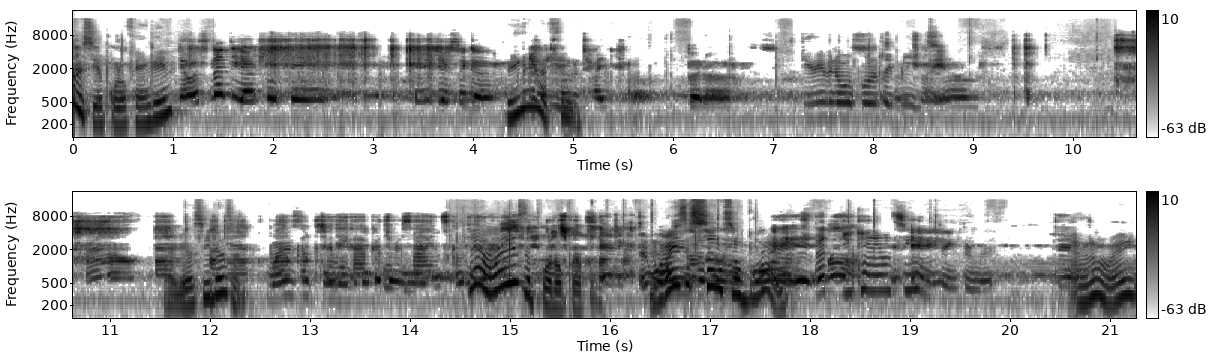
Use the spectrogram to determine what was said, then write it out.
want to see a Portal fan game. no, it's not the actual thing. It's just like a Where are you getting new that food? prototype. But uh, do you even know what prototype means? I guess he doesn't. Why is the portal? Look at. Yeah, why is the portal purple? And Why is the sun so bright? That, you can't even see anything through it. I don't know, right?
